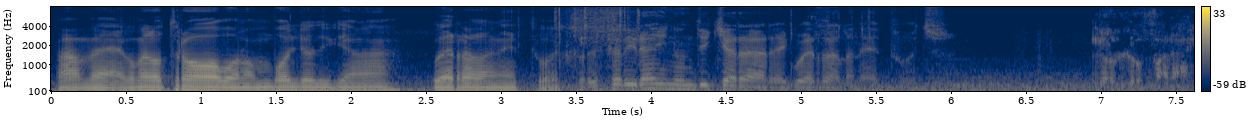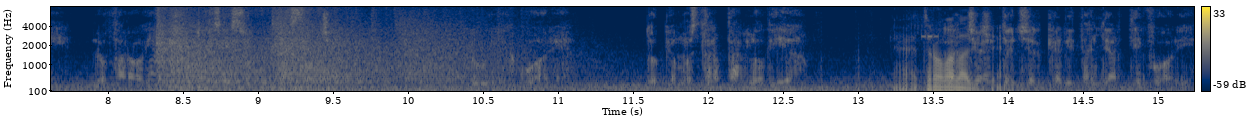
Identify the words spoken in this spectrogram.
Vabbè, come lo trovo? Non voglio dichiarare guerra alla Netwatch. Preferirei non dichiarare guerra alla Netwatch. Non lo farai. Lo farò io. Sei solo un passeggero. Lui il cuore. Dobbiamo strapparlo via. Eh, trova la, la gente. gente cerca di tagliarti fuori.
